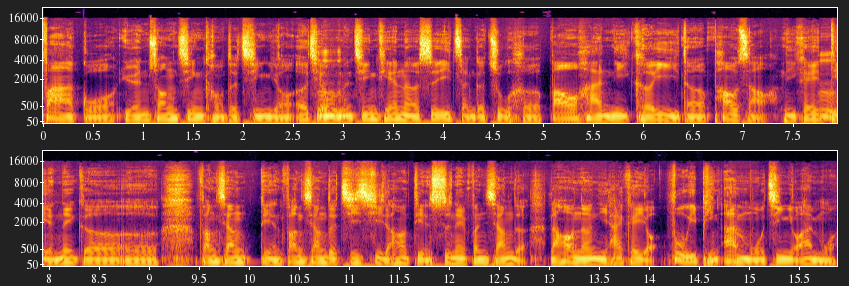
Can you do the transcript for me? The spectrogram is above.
法国原装进口的精油，而且我们今天呢是一整个组合，包含你可以的泡澡，你可以点那个呃芳香点芳香的机器，然后点室内芬香的，然后呢你还可以有附一瓶按摩精油按摩，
